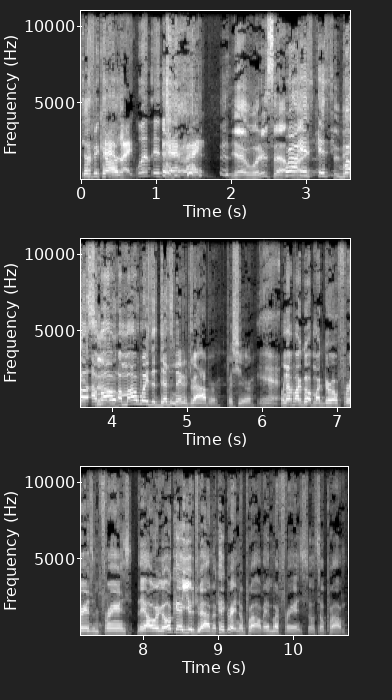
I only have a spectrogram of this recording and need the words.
Just What's because, like? What is that like? Yeah. What is that well, like? it's, it's well, I'm, al- I'm always a designated driver for sure. Yeah. Whenever I go with my girlfriends and friends, they always go, "Okay, you're driving. Okay, great, no problem." And my friends, so it's no problem.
